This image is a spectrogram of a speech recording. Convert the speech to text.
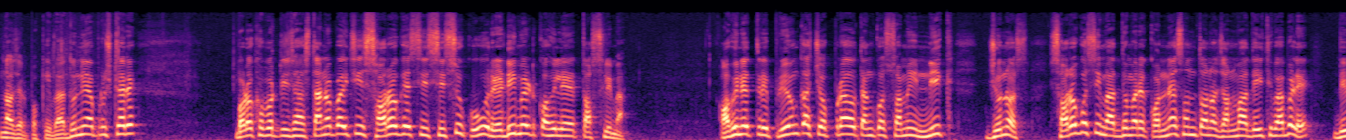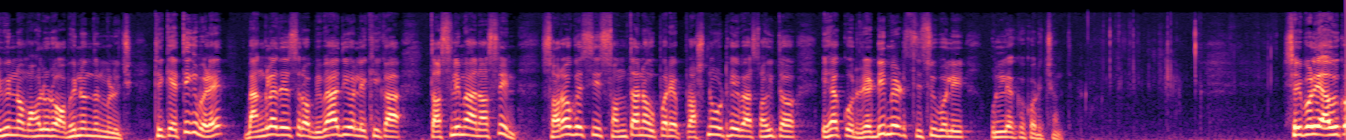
ନଜର ପକାଇବା। ଦୁନିଆ ପୃଷ୍ଠାରେ ବଡ଼ ଖବରଟି ଯାହା ସ୍ଥାନ ପାଇଛି ସରୋଗେସି ଶିଶୁକୁ ରେଡିମେଡ୍ କହିଲେ ତସ୍ଲିମା। ଅଭିନେତ୍ରୀ ପ୍ରିୟଙ୍କା ଚୋପ୍ରା ଓ ତାଙ୍କ ସ୍ୱାମୀ ନିକ୍ ଜୋନସ୍ ସରୋଗେସି ମାଧ୍ୟମରେ କନ୍ୟା ସନ୍ତାନ ଜନ୍ମ ଦେଇଥିବା ବେଳେ ବିଭିନ୍ନ ମହଲରୁ ଅଭିନନ୍ଦନ ମିଳୁଛି। ଠିକ୍ ଏତିକି ବେଳେ ବାଂଲାଦେଶର ବିବାଦୀୟ ଲେଖିକା ତସ୍ଲିମା ନସରିନ୍ ସରୋଗେସି ସନ୍ତାନ ଉପରେ ପ୍ରଶ୍ନ ଉଠାଇବା ସହିତ ଏହାକୁ ରେଡିମେଡ୍ ଶିଶୁ ବୋଲି ଉଲ୍ଲେଖ କରିଛନ୍ତି। ସେହିଭଳି ଆଉ ଏକ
